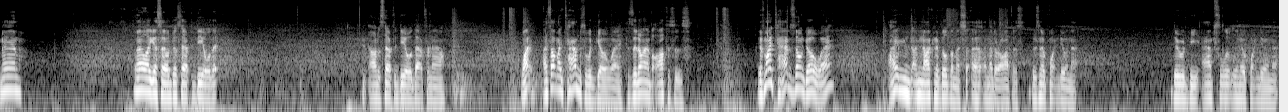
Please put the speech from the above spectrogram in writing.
Man. Well, I guess I'll just have to deal with it. I'll just have to deal with that for now. What? I thought my tabs would go away, because they don't have offices. If my tabs don't go away, I'm I'm not going to build them a, a, another office. There's no point in doing that. There would be absolutely no point in doing that.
